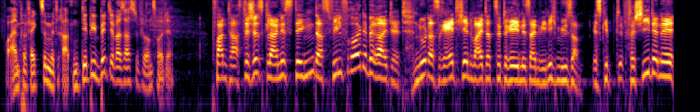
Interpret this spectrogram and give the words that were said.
vor allem perfekt zum Mitraten. Dippy, bitte, was hast du für uns heute? Fantastisches kleines Ding, das viel Freude bereitet. Nur das Rädchen weiterzudrehen ist ein wenig mühsam. Es gibt verschiedene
